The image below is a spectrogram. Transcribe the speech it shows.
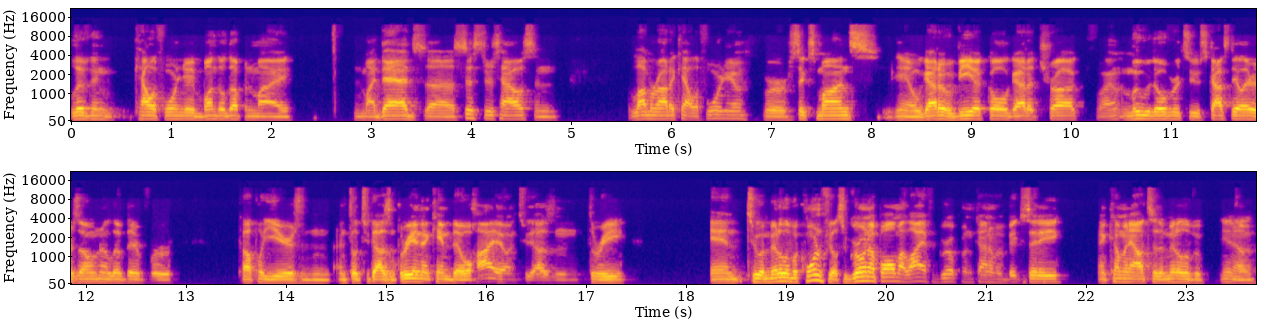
Lived in California, bundled up in my my dad's uh, sister's house in La Mirada, California for six months. You know, got a vehicle, got a truck, I moved over to Scottsdale, Arizona, lived there for a couple years and, until 2003, and then came to Ohio in 2003 and to a middle of a cornfield. So growing up all my life, I grew up in kind of a big city and coming out to the middle of a, you know,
